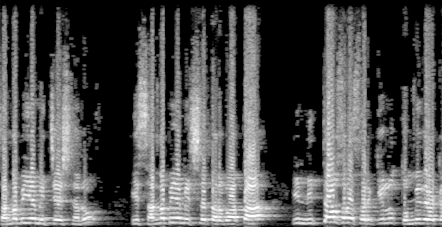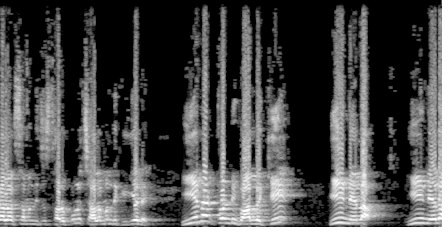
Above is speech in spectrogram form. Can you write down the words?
సన్నబియ్యం ఇచ్చేసినారు. ఈ సన్నబియ్యం ఇచ్చిన తర్వాత ఈ నిత్యావసర సరుకులు తొమ్మిది రకాలకు సంబంధించిన సరుకులు చాలా మందికి ఇయ్యలే. ఇయ్యనటువంటి వాళ్ళకి ఈ నెల ఈ నెల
